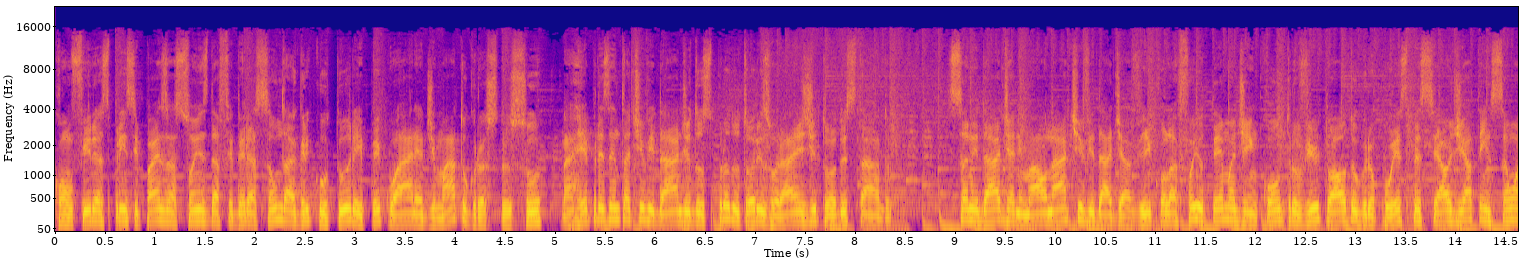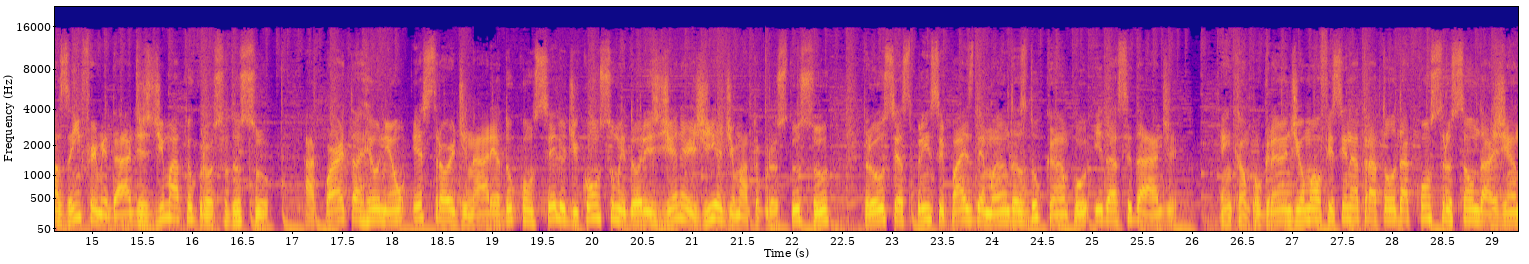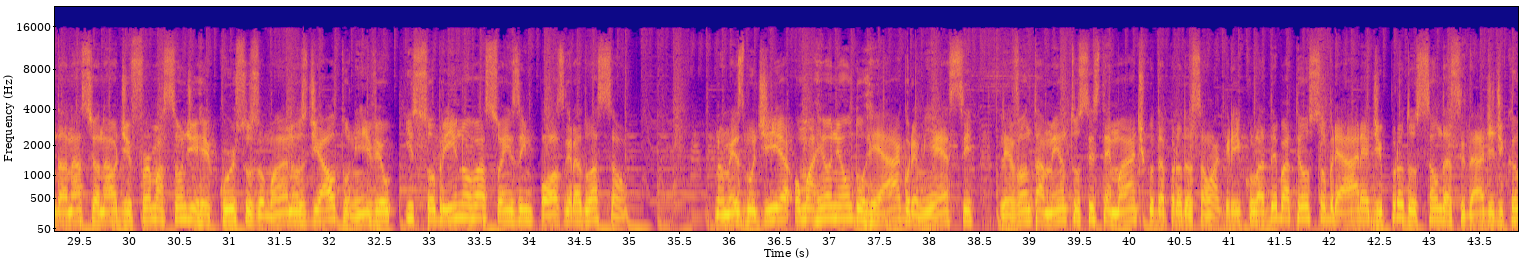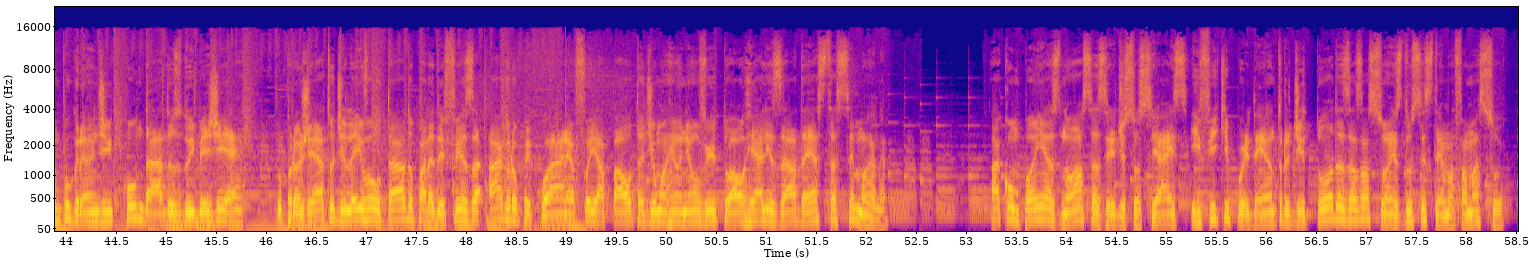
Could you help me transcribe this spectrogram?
Confira as principais ações da Federação da Agricultura e Pecuária de Mato Grosso do Sul na representatividade dos produtores rurais de todo o estado. Sanidade animal na atividade avícola foi o tema de encontro virtual do Grupo Especial de Atenção às Enfermidades de Mato Grosso do Sul. A quarta reunião extraordinária do Conselho de Consumidores de Energia de Mato Grosso do Sul trouxe as principais demandas do campo e da cidade. Em Campo Grande, uma oficina tratou da construção da Agenda Nacional de Formação de Recursos Humanos de Alto Nível e sobre inovações em pós-graduação. No mesmo dia, uma reunião do Reagro MS, levantamento sistemático da produção agrícola, debateu sobre a área de produção da cidade de Campo Grande com dados do IBGE. O projeto de lei voltado para a defesa agropecuária foi a pauta de uma reunião virtual realizada esta semana. Acompanhe as nossas redes sociais e fique por dentro de todas as ações do Sistema FamaSul.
